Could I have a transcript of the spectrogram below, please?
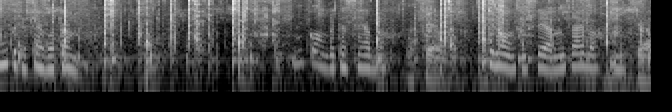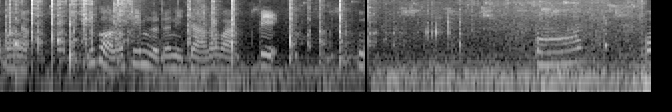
นี่เป็นตาแซ่บบ่ตั้งนี่กล่องเป็นตาแซ่บบ่แซ่บครับ พี่น้องสิแซ่บมันใช่บ่อืมแซ่บครับ ว่าแล้วพี่ขอเราซิมเดี๋ยวเดี๋ยวนี้จ้าแล้วว่าเปะป๊อดพ่อ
